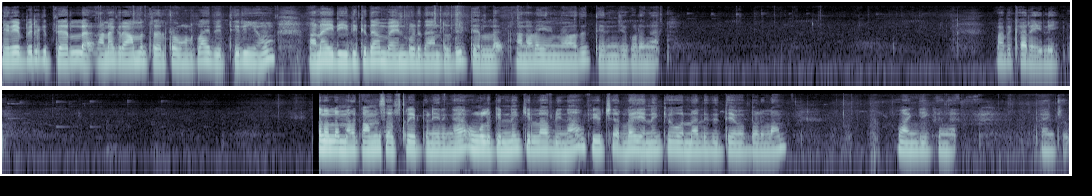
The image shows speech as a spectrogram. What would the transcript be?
நிறைய பேருக்கு தெரில. ஆனால் கிராமத்தில் இருக்கிறவங்களுக்குலாம் இது தெரியும். ஆனால் இது இதுக்கு தான் பயன்படுதான்றது தெரில. அதனால் இனிமேவாவது தெரிஞ்சு கொடுங்க மதுக்கார இலை. சேனலை மறக்காமல் சப்ஸ்கிரைப் பண்ணிடுங்க உங்களுக்கு இன்றைக்கி இல்லை அப்படின்னா ஃப்யூச்சரில் என்றைக்கோ ஒரு நாள் இது தேவைப்படலாம். வாங்கிக்கோங்க. தேங்க்யூ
